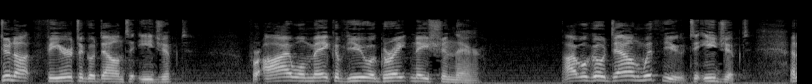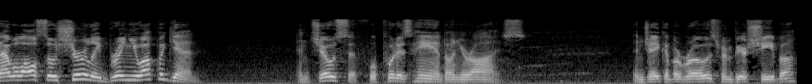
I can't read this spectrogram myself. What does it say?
Do not fear to go down to Egypt, for I will make of you a great nation there. I will go down with you to Egypt, and I will also surely bring you up again. And Joseph will put his hand on your eyes. Then Jacob arose from Beersheba,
